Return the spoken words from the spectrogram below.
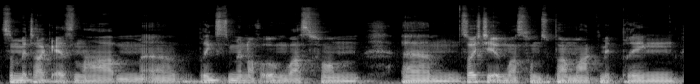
zum Mittagessen haben? Äh, bringst du mir noch irgendwas vom, ähm, soll ich dir irgendwas vom Supermarkt mitbringen?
